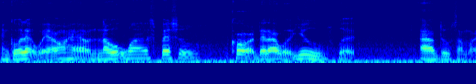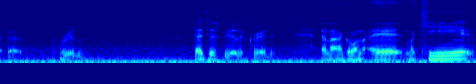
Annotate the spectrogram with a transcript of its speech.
and go that way. I don't have no one special card that I would use, but I'll do something like that. Really. That just building credit. And I'm gonna add my kids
